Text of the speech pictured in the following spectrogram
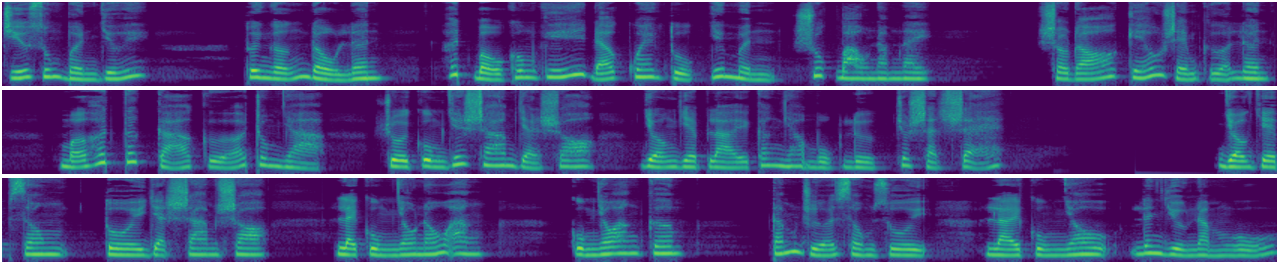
chiếu xuống bên dưới. Tôi ngẩng đầu lên, hít bầu không khí đã quen thuộc với mình suốt bao năm nay. Sau đó kéo rèm cửa lên, mở hết tất cả cửa trong nhà, rồi cùng với Sam và So dọn dẹp lại căn nhà một lượt cho sạch sẽ. Dọn dẹp xong, tôi và Sam So lại cùng nhau nấu ăn, cùng nhau ăn cơm, tắm rửa xong rồi, lại cùng nhau lên giường nằm ngủ.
